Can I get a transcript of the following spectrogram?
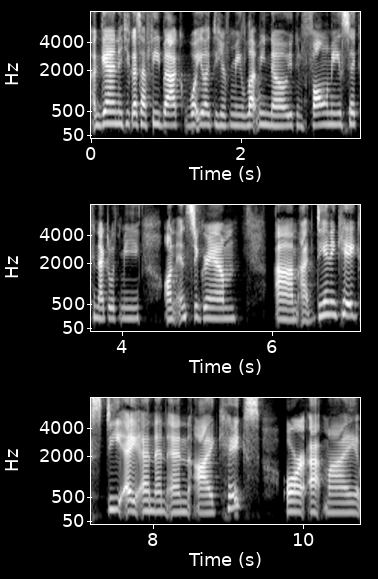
again, if you guys have feedback, what you'd like to hear from me, let me know. You can follow me, stay connected with me on Instagram um, at Danny Cakes, D A N N N I Cakes, or at my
